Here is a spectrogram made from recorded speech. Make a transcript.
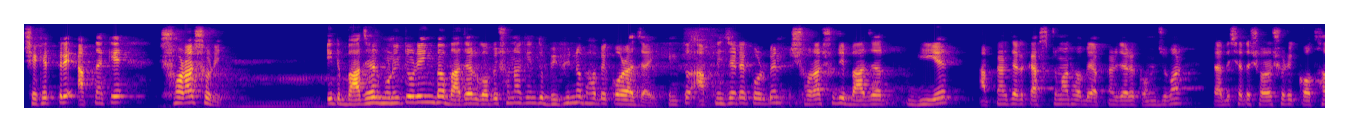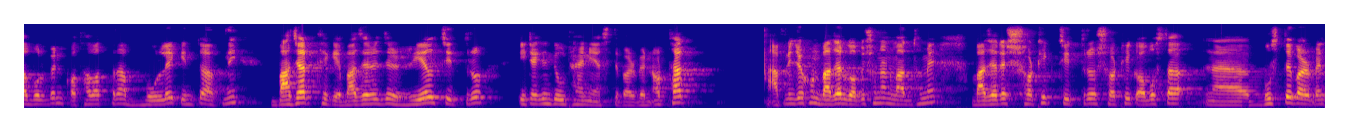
সেক্ষেত্রে আপনাকে সরাসরি এটা বাজার মনিটরিং বা বাজার গবেষণা কিন্তু বিভিন্নভাবে করা যায়। কিন্তু আপনি যেটা করবেন, সরাসরি বাজার গিয়ে আপনার যারা কাস্টমার হবে, আপনার যারা কনজিউমার তাদের সাথে সরাসরি কথা বলবেন। কথাবার্তা বলে কিন্তু আপনি বাজার থেকে, বাজারের যে রিয়েল চিত্র, এটা কিন্তু উঠায় নিয়ে আসতে পারবেন। অর্থাৎ, আপনি যখন বাজার গবেষণার মাধ্যমে বাজারের সঠিক চিত্র, সঠিক অবস্থা বুঝতে পারবেন,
